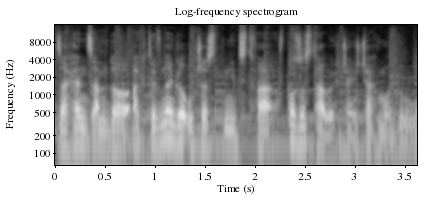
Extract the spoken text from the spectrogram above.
Zachęcam do aktywnego uczestnictwa w pozostałych częściach modułu.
